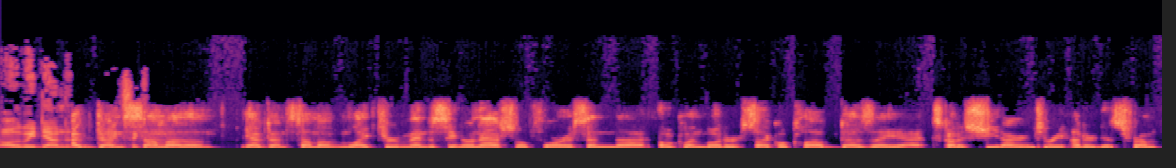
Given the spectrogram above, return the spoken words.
all the way down to I've done Mexico. some of them. Yeah, I've done some of them, like through Mendocino National Forest and uh, Oakland Motorcycle Club does a. Uh, it's called a sheet iron 300. It's from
